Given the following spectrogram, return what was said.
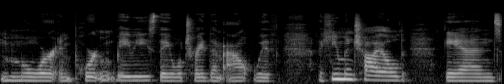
more important babies, they will trade them out with a human child and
